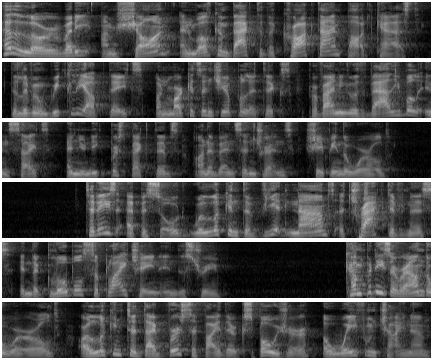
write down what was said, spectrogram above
Hello, everybody. I'm Sean, and welcome back to the Croc Time Podcast, delivering weekly updates on markets and geopolitics, providing you with valuable insights and unique perspectives on events and trends shaping the world. Today's episode will look into Vietnam's attractiveness in the global supply chain industry. Companies around the world are looking to diversify their exposure away from China,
